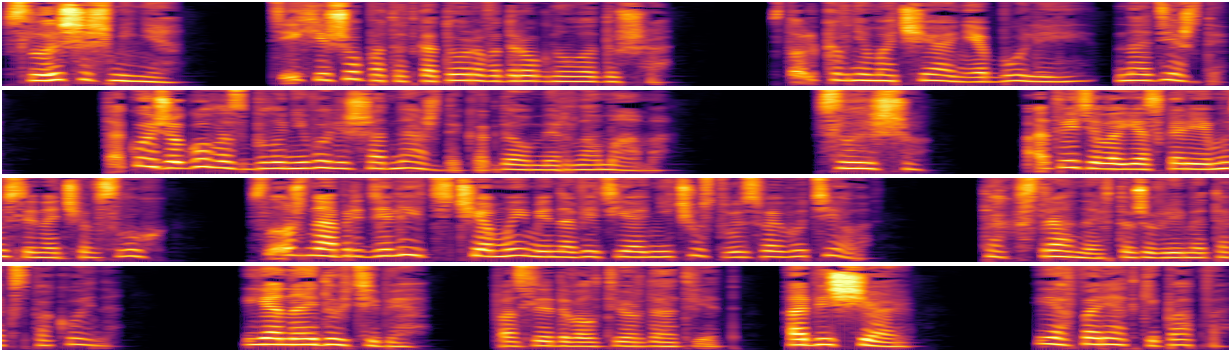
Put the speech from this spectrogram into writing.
«Слышишь меня?» Тихий шепот, от которого дрогнула душа. Столько в нем отчаяния, боли и надежды. Такой же голос был у него лишь однажды, когда умерла мама. «Слышу», — ответила я скорее мысленно, чем вслух, Сложно определить, чем именно, ведь я не чувствую своего тела. Так странно и в то же время так спокойно. «Я найду тебя», — последовал твердый ответ. «Обещаю». «Я в порядке, папа»,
